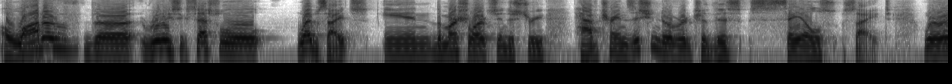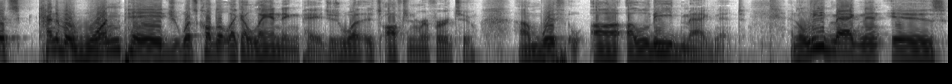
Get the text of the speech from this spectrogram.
a lot of the really successful websites in the martial arts industry have transitioned over to this sales site where it's kind of a one page what's called like a landing page is what it's often referred to um, with uh, a lead magnet. And a lead magnet is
